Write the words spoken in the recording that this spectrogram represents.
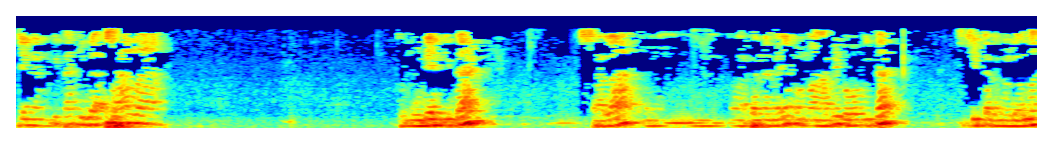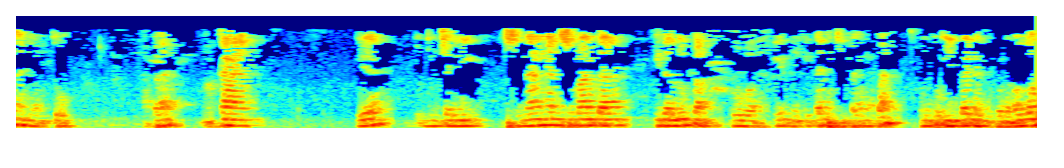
jangan kita juga salah. Kemudian kita salah apa namanya memahami bahwa kita diciptakan oleh Allah hanya untuk apa makan ya untuk mencari kesenangan semata kita lupa bahwa akhirnya kita diciptakan apa untuk ibadah kepada Allah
